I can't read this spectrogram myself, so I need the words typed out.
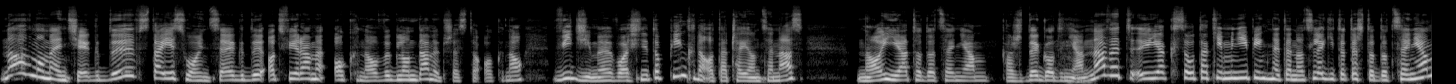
No a w momencie, gdy wstaje słońce, gdy otwieramy okno, wyglądamy przez to okno, widzimy właśnie to piękno otaczające nas. No i ja to doceniam każdego dnia. Nawet jak są takie mniej piękne te noclegi, to też to doceniam,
